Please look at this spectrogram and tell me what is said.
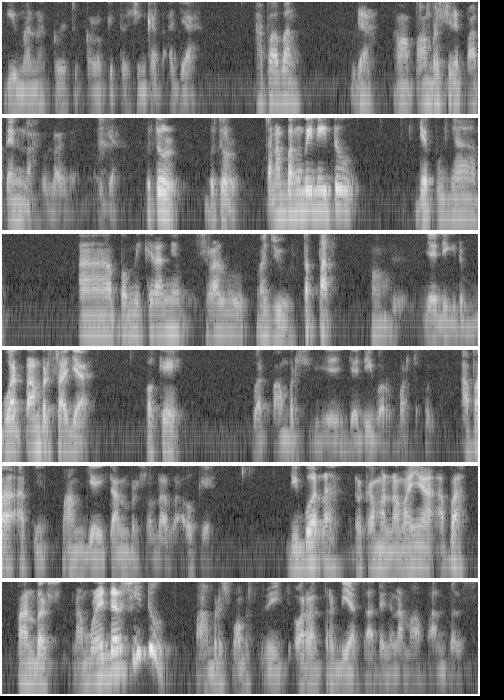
gimana kok itu kalau kita singkat aja? Apa Bang? Udah, nama Pampers ini paten lah. Gua bilang gitu. Iya, betul, betul. Karena Bang Beni itu dia punya uh, pemikirannya selalu Maju. tepat. Oh. Jadi gitu, buat Pampers saja. Oke, buat Pampers. Ya, Jadi buat Pampers. Apa artinya? Pam jahitan bersaudara. Oke. Dibuatlah rekaman namanya apa? Pampers. Nah mulai dari situ Pampers, Pampers. Orang terbiasa dengan nama Pampers.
